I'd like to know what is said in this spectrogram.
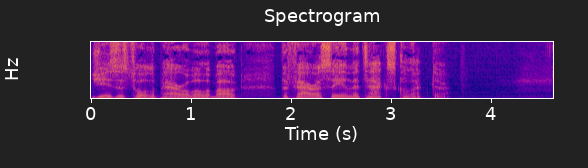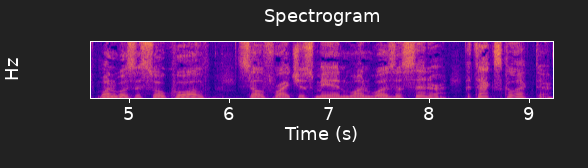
Jesus told a parable about the Pharisee and the tax collector. One was a so called self righteous man, one was a sinner, the tax collector,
